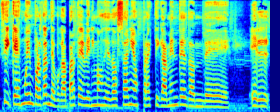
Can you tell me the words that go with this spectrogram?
Sí, que es muy importante porque aparte venimos de dos años prácticamente donde el,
